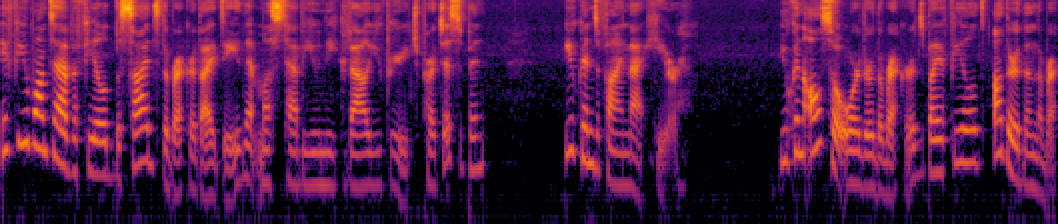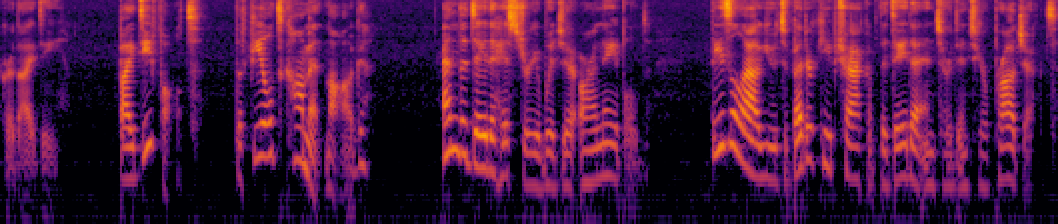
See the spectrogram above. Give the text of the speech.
If you want to have a field besides the record ID that must have a unique value for each participant, you can define that here. You can also order the records by a field other than the record ID. By default, the field's comment log and the data history widget are enabled. These allow you to better keep track of the data entered into your project.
